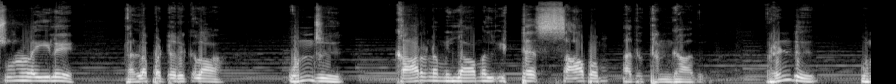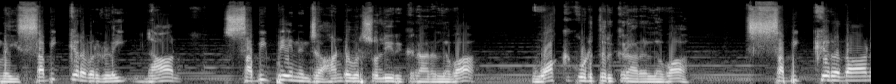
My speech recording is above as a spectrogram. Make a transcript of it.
சூழ்நிலையிலே தள்ளப்பட்டு இருக்கலாம். ஒன்று காரணம் இல்லாமல் இட்ட சாபம் அது தங்காது. ரெண்டு உன்னை சபிக்கிறவர்களை நான் சபிப்பேன் என்று ஆண்டவர் சொல்லியிருக்கிறார் அல்லவா? வாக்கு கொடுத்திருக்கிறார் அல்லவா? சபிக்கிறதான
